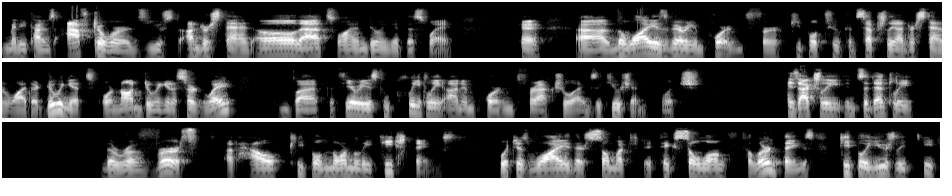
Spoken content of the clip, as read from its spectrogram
many times afterwards you understand oh that's why i'm doing it this way Okay. Uh, the why is very important for people to conceptually understand why they're doing it or not doing it a certain way. But the theory is completely unimportant for actual execution, which is actually incidentally the reverse of how people normally teach things, which is why there's so much, it takes so long to learn things. People usually teach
